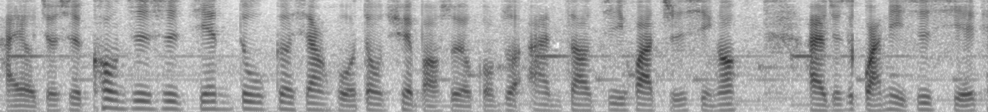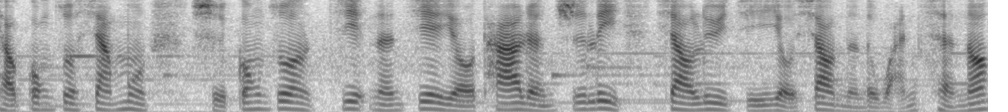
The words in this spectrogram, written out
还有就是控制是监督各项活动，确保所有工作按照计划执行哦。还有就是管理是协调工作项目，使工作借能借由他人之力，效率及有效能的完成哦。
